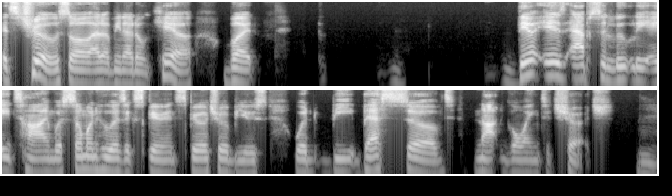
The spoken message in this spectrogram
it's true. So I don't mean I don't care, but there is absolutely a time where someone who has experienced spiritual abuse would be best served not going to church. Mm.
